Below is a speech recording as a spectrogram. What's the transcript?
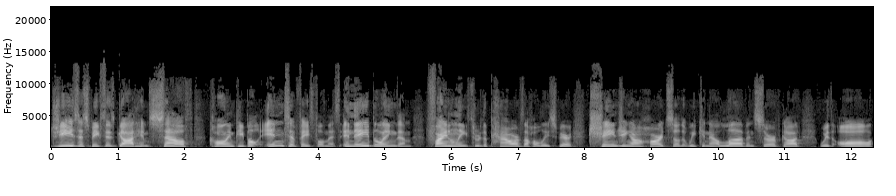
Jesus speaks as God himself, calling people into faithfulness, enabling them, finally, through the power of the Holy Spirit, changing our hearts so that we can now love and serve God with all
